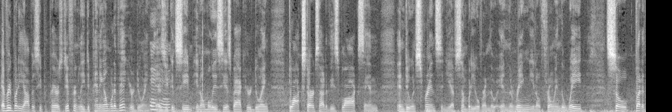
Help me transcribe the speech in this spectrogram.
everybody obviously prepares differently depending on what event you're doing. Mm-hmm. As you can see, you know, Melissa is back here doing block starts out of these blocks and and doing sprints, and you have somebody over in the in the ring, you know, throwing the weight. So, but it,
